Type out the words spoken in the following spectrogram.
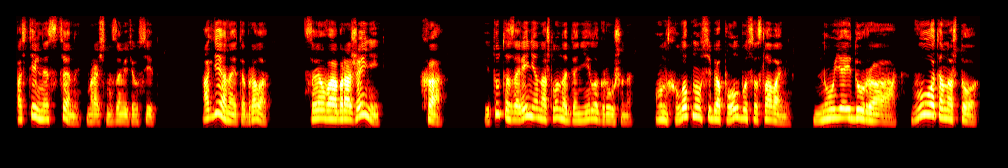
Постельные сцены», — мрачно заметил Сид. «А где она это брала? В своем воображении? Ха!» И тут озарение нашло на Даниила Грушина. Он хлопнул себя по лбу со словами. Ну я и дурак. Вот оно что.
